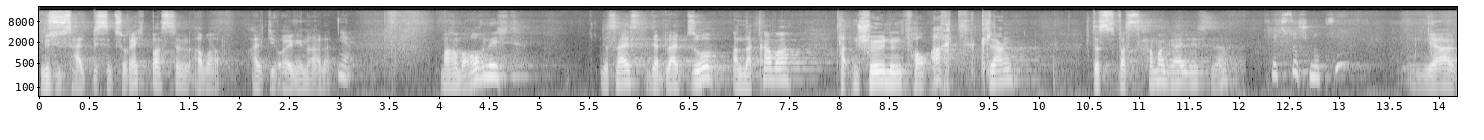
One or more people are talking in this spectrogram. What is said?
Müsste es halt ein bisschen zurechtbasteln, aber halt die originale. Ja. Machen wir auch nicht. Das heißt, der bleibt so, undercover, hat einen schönen V8-Klang. Das, was hammergeil ist, ne? Kriegst du Schnupfen? Ja,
